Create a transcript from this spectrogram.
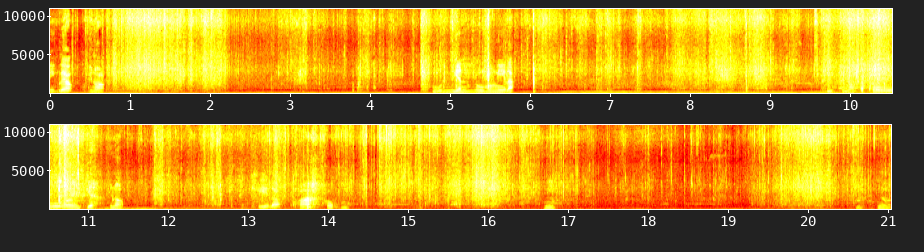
อีกแล้วพี่น้องวนเวียนอยู่ตรงนี้ละพี่พี่น้องโอ้ยเพียพี่น้องโอเคแล้วฮะโอ้นี่อืมพี่น้อง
